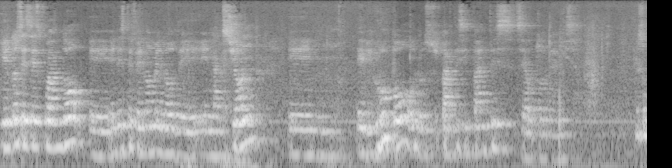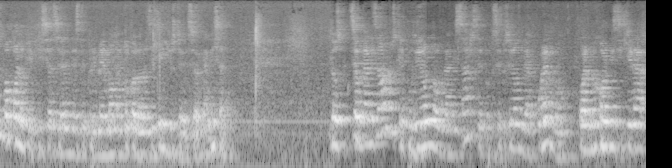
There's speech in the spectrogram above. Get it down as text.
Y entonces es cuando eh, en este fenómeno de en acción em, el grupo o los participantes se autoorganizan. Es un poco lo que quise hacer en este primer momento cuando les dije que ustedes se organizan se organizaron los que pudieron organizarse, porque se pusieron de acuerdo, o a lo mejor ni siquiera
